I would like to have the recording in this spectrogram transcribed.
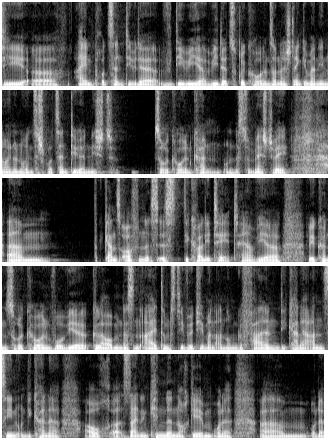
die äh, ein Prozent, die wir die wir wieder zurückholen, sondern ich denke immer an die 99 Prozent, die wir nicht zurückholen können. Und das tut mir echt weh. Ähm, ganz offen, es ist die Qualität. Ja, wir, wir können zurückholen, wo wir glauben, das sind Items, die wird jemand anderem gefallen, die kann er anziehen und die kann er auch äh, seinen Kindern noch geben oder, ähm, oder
